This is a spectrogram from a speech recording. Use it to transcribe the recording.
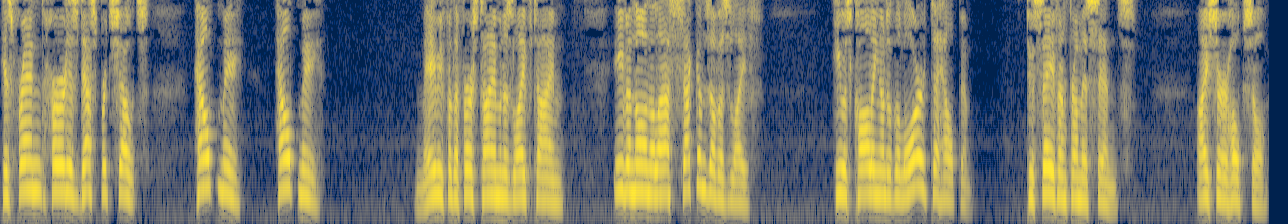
His friend heard his desperate shouts, help me, help me. Maybe for the first time in his lifetime, even though in the last seconds of his life, he was calling unto the Lord to help him, to save him from his sins. I sure hope so.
